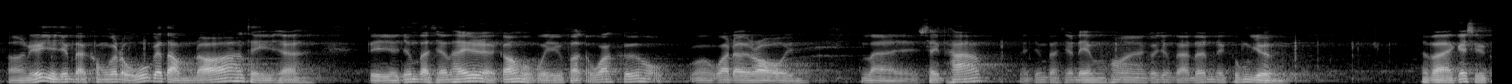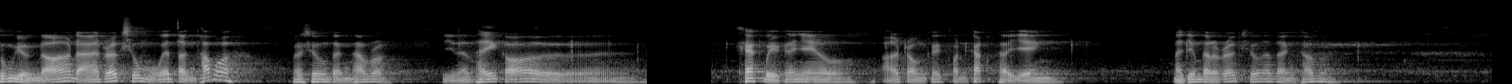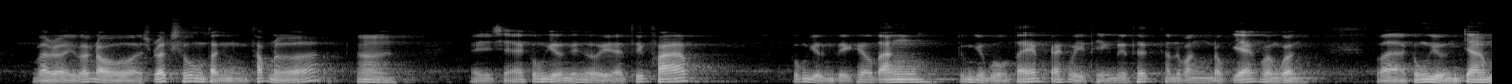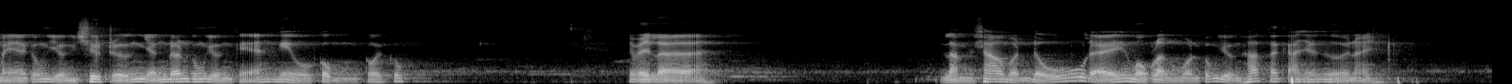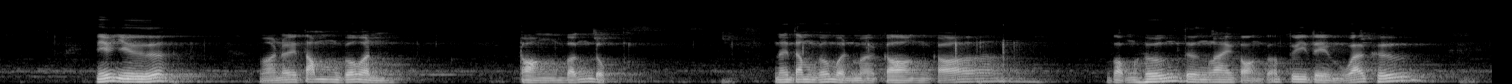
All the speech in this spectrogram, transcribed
Còn nếu như chúng ta không có đủ cái tầm đó thì sao? Thì chúng ta sẽ thấy là có một vị phật quá khứ ờ, qua đời rồi là xây tháp. Thì chúng ta sẽ đem hoa của chúng ta đến để cúng dường. Và cái sự cúng dường đó đã rớt xuống một cái tầng thấp á, rớt xuống tầng thấp rồi. Vì đã thấy có ờ, khác biệt ở nhau ở trong cái khoảnh khắc thời gian là chúng ta đã rớt xuống ở tầng thấp rồi. Và rồi bắt đầu rớt xuống tầng thấp nữa ha. thì sẽ cúng dường cái người à, thuyết pháp, cúng dường tỳ kheo tăng, cúng dường bồ tát, các vị thiện tri thức, thanh văn, độc giác, vân vân. Và cúng dường cha mẹ, cúng dường sư trưởng, dẫn đến cúng dường kẻ nghèo cùng côi cúc. Như vậy là làm sao mình đủ để một lần mình cúng dường hết tất cả những người này? Nếu như mà nơi tâm của mình còn vẫn đục. Nơi tâm của mình mà còn có vọng hướng tương lai còn có tuy tìm quá khứ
